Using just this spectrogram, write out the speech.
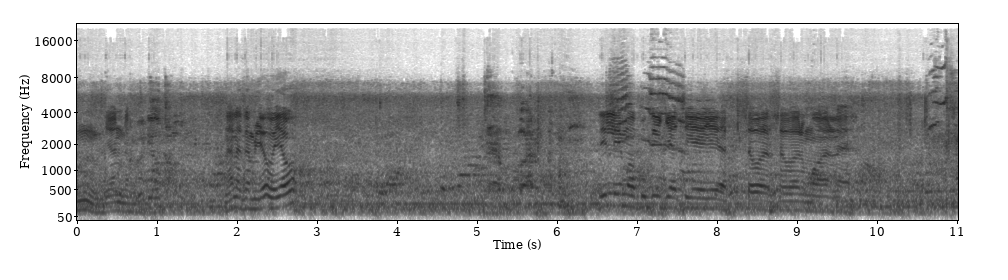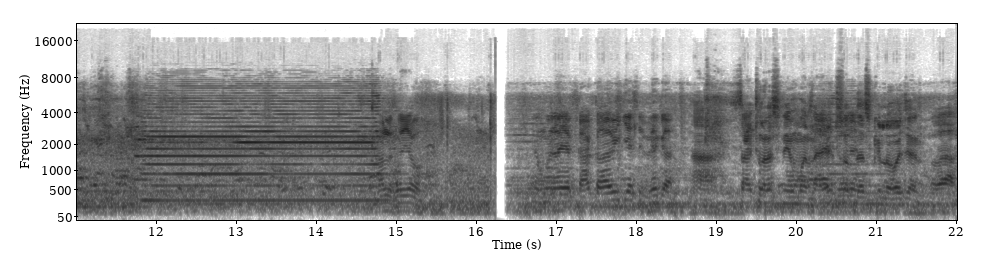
હમ ધ્યાન. ના ના તમે જાઓ ભાઈ આવો. દિલ્હીમાં પૂગી ગયા છીએ સવાર સવારમાં અને કાકા આવી ગયા છે ભેગા. હા સાઠ વર્ષની ઉંમરના એકસો દસ કિલો વજન. વાહ.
